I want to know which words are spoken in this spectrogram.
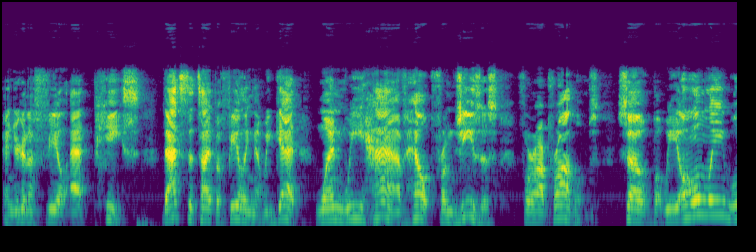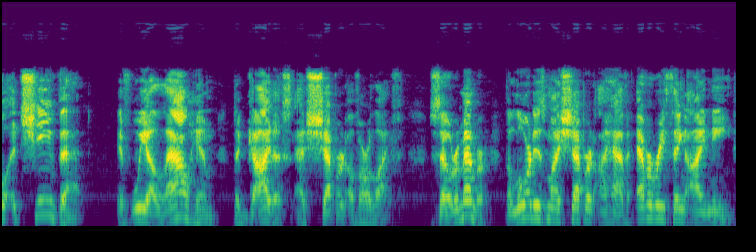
and you're going to feel at peace. That's the type of feeling that we get when we have help from Jesus for our problems. So, but we only will achieve that if we allow Him to guide us as shepherd of our life. So remember, the Lord is my shepherd. I have everything I need.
